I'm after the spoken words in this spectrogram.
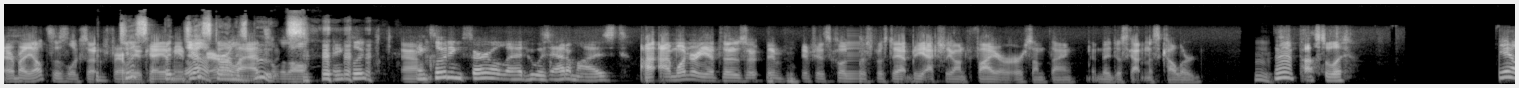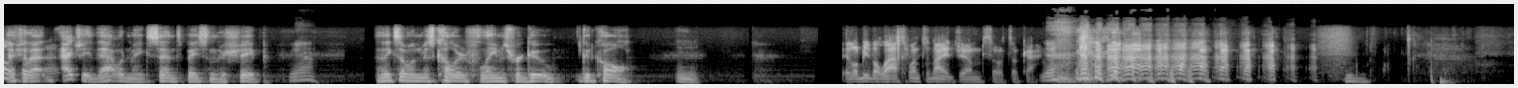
Everybody else's looks uh, fairly just, okay. I mean, just Ferro on his Lad's a little. Include, yeah. including Ferro Lad, who was atomized. I, I'm wondering if those are, if, if his clothes are supposed to be actually on fire or something, and they just got miscolored. Eh, possibly. Yeah, I'll Actually, throw that actually that would make sense based on their shape. yeah. I think someone miscolored flames for goo. Good call. It'll be the last one tonight, Jim, so it's okay.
